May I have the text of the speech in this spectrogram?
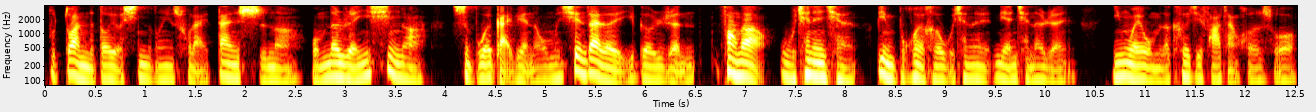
不断的都有新的东西出来，但是呢，我们的人性啊是不会改变的。我们现在的一个人放到五千年前，并不会和五千年前的人，因为我们的科技发展或者说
